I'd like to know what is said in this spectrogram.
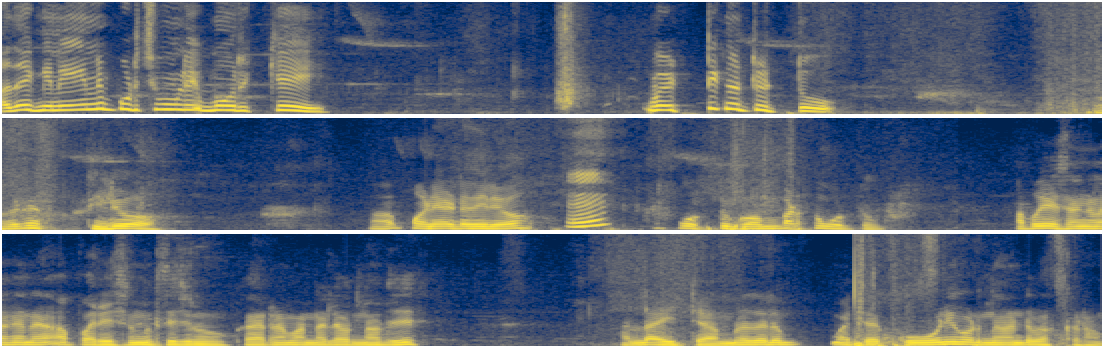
അതെങ്ങനെയും പിടിച്ച് മുളി മുറിക്കേ. വെട്ടിങ്ങട്ട് ഇട്ടു. തിരുവോ ആ പണിയായിട്ട് ഒട്ടും കൊമ്പടക്കം പൊട്ടും. അപ്പോൾ കേസങ്ങളങ്ങനെ ആ പരീക്ഷണം നിർത്തിച്ചു കാരണം പറഞ്ഞാൽ ഒന്നാമത് നല്ല ഐറ്റം നമ്മളേതായാലും മറ്റേ കൂണി കൊടുന്നാണ്ട് വെക്കണം.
